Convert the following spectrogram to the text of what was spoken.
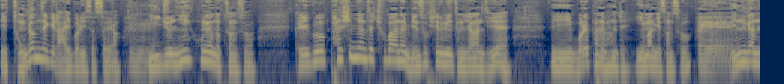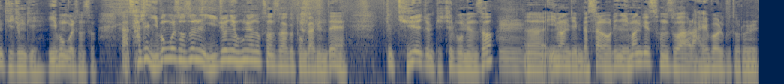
이 동갑내기 라이벌이 있었어요. 음. 이준희, 홍현욱 선수. 그리고 80년대 초반에 민속 씨름이 등장한 뒤에 이 모래판의 황제 이만기 선수, 예. 인간 기중기 이봉골 선수. 그러니까 사실 이봉골 선수는 이준희 홍현욱 선수하고 동갑인데 좀 뒤에 좀 빛을 보면서 음. 어, 이만기 몇 살 어린 이만기 선수와 라이벌 구도를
